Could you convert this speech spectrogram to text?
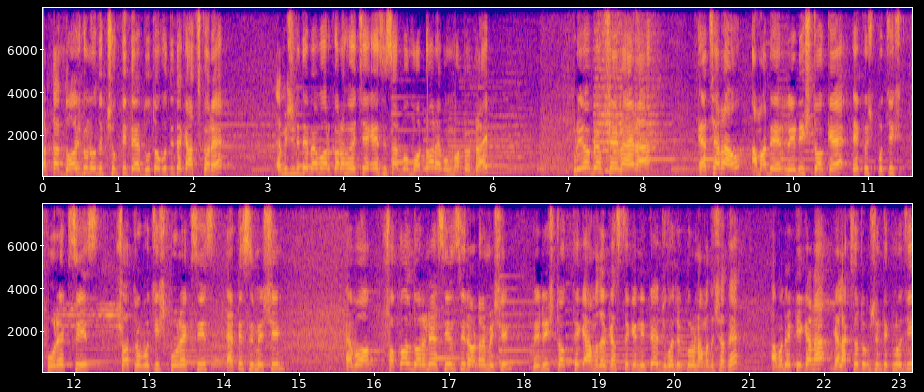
অর্থাৎ দশ গুণ অধিক শক্তিতে দ্রুত গতিতে কাজ করে। এই মেশিনটিতে ব্যবহার করা হয়েছে এসি সার্ভো মোটর এবং মোটর ড্রাইভ প্রিয় ব্যবসায়ী ভাইয়েরা, এছাড়াও আমাদের রেডি স্টকে একুশ পঁচিশ ফোর এক্সিস সতেরো পঁচিশ ফোর এক্সিস অ্যাটিসি মেশিন এবং সকল ধরনের CNC router machine ready stock থেকে আমাদের কাছ থেকে নিতে যোগাযোগ করুন আমাদের সাথে। আমাদের ঠিকানা Galaxy Automation Technology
